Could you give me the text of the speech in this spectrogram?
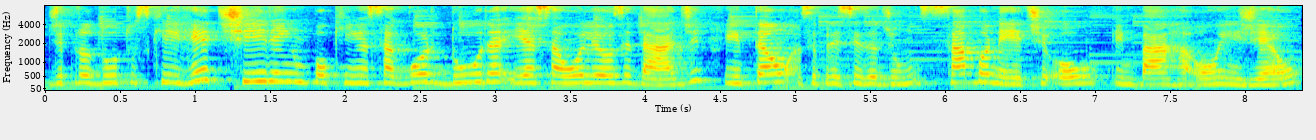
de produtos que retirem um pouquinho essa gordura e essa oleosidade. Então você precisa de um sabonete ou em barra ou em gel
